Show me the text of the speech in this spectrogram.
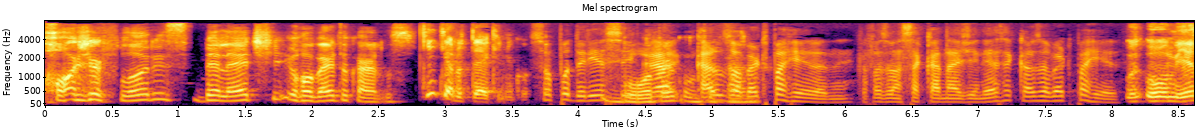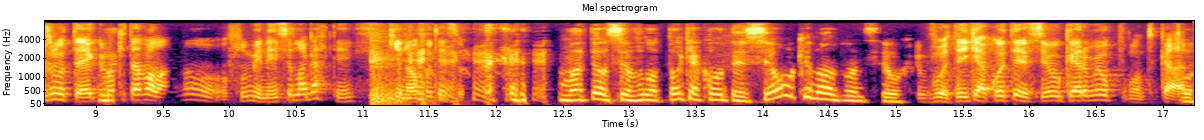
Roger Flores, Belete e Roberto Carlos. Quem que era o técnico? Só poderia ser Car- pergunta, Carlos cara. Alberto Parreira, né? Pra fazer uma sacanagem dessa, é Carlos Alberto Parreira. O, o mesmo técnico que tava lá no Fluminense e Lagartense, que não aconteceu. Matheus, você votou que aconteceu ou que não aconteceu? Eu votei que aconteceu, eu quero meu ponto, cara.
